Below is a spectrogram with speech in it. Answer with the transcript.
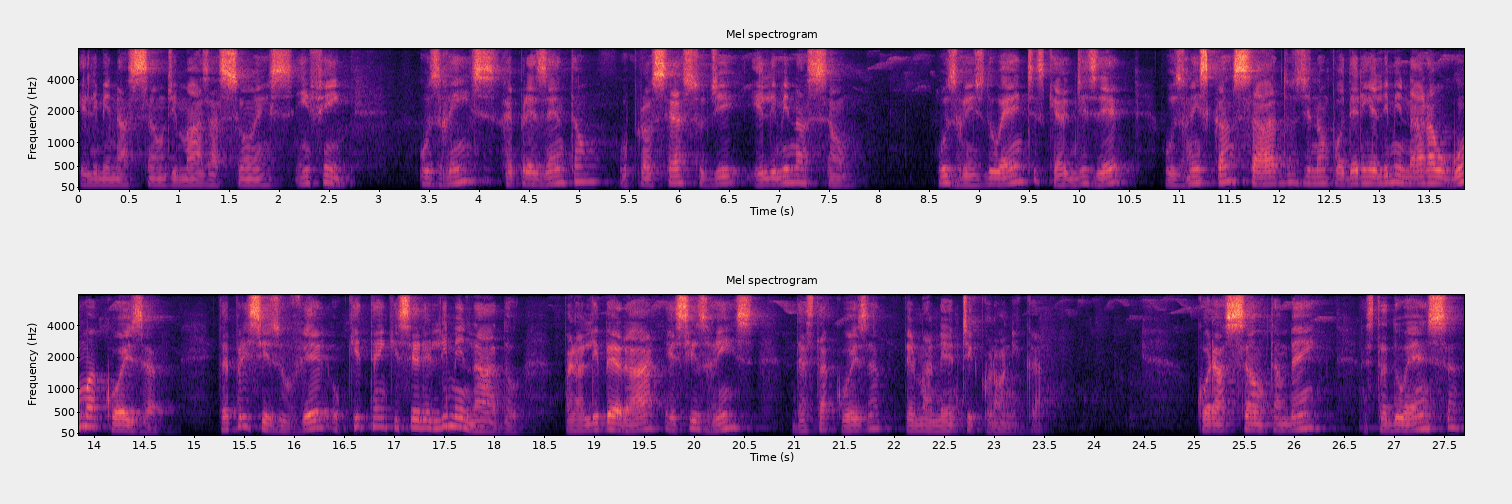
eliminação de más ações, enfim. Os rins representam o processo de eliminação. Os rins doentes querem dizer os rins cansados de não poderem eliminar alguma coisa. Então é preciso ver o que tem que ser eliminado para liberar esses rins desta coisa permanente e crônica. Coração também, esta doença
